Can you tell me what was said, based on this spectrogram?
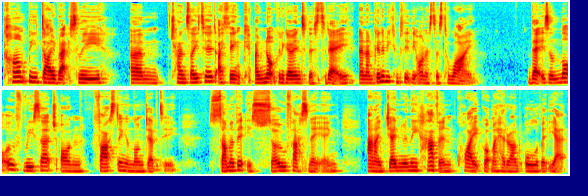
can't be directly um, translated. I think I'm not going to go into this today, and I'm going to be completely honest as to why. There is a lot of research on fasting and longevity. Some of it is so fascinating, and I genuinely haven't quite got my head around all of it yet.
